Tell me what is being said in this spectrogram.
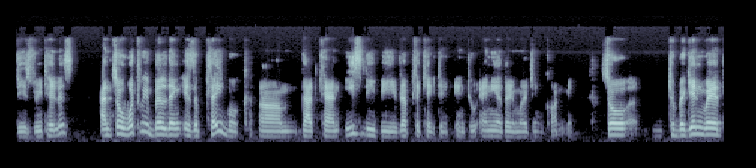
these retailers and so what we're building is a playbook um, that can easily be replicated into any other emerging economy so to begin with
